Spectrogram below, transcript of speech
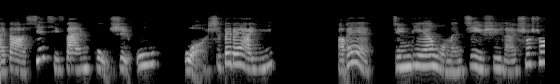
来到星期三故事屋，我是贝贝阿姨。宝贝，今天我们继续来说说《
